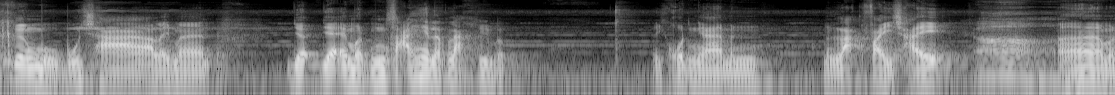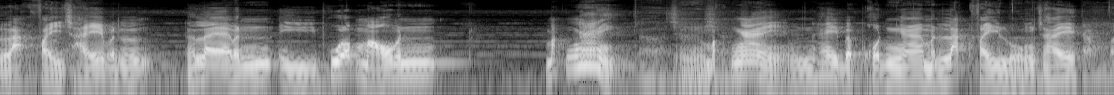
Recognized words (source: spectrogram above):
เครื่องหมู่บูชาอะไรมา เยอะแยะหมดมันสาเหตุหลัก ๆ คือแบบไอ้คนงานมันมันลักไฟใช้อ่าอ่ามันลักไฟใช้มันนั่นแหละมันไอ้ผู้รับเหมามันมักง่ายเออเอใช่อใช่มักง่าย มันให้แบบคนงานมันลักไฟหลวงใช้จำไฟ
